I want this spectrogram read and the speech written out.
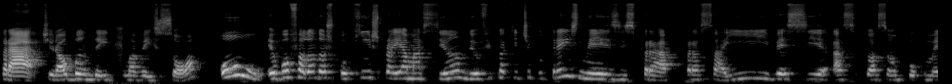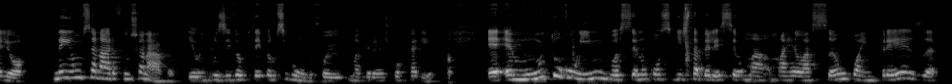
para tirar o band-aid de uma vez só, ou eu vou falando aos pouquinhos para ir amaciando e eu fico aqui, tipo, três meses para sair e ver se a situação é um pouco melhor. Nenhum cenário funcionava. Eu, inclusive, optei pelo segundo, foi uma grande porcaria. É, é muito ruim você não conseguir estabelecer uma, uma relação com a empresa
